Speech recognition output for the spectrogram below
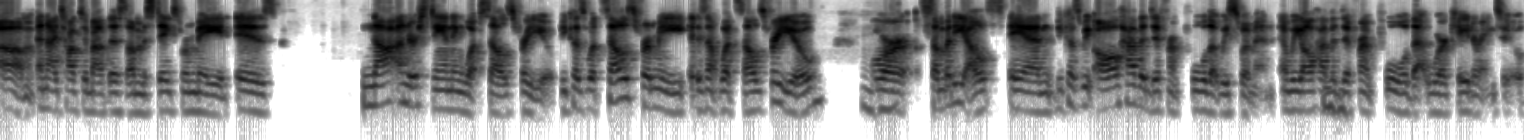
um, and i talked about this on mistakes were made is not understanding what sells for you because what sells for me isn't what sells for you Mm-hmm. or somebody else and because we all have a different pool that we swim in and we all have Mhm. a different pool that we're catering to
